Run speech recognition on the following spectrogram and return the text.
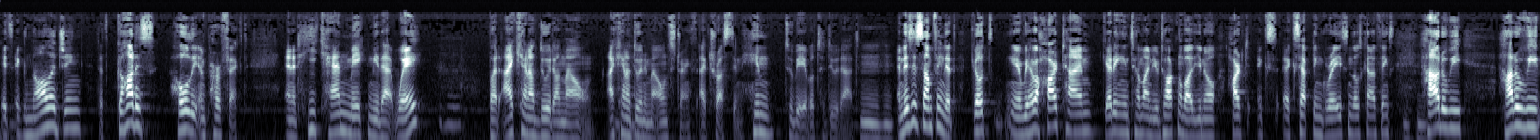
It's acknowledging that God is holy and perfect and that he can make me that way, but I cannot do it on my own. I cannot do it in my own strength. I trust in him to be able to do that. Mm-hmm. And this is something that go you know, we have a hard time getting into our mind. You're talking about, you know, hard ex- accepting grace and those kind of things. Mm-hmm. How do we how do we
